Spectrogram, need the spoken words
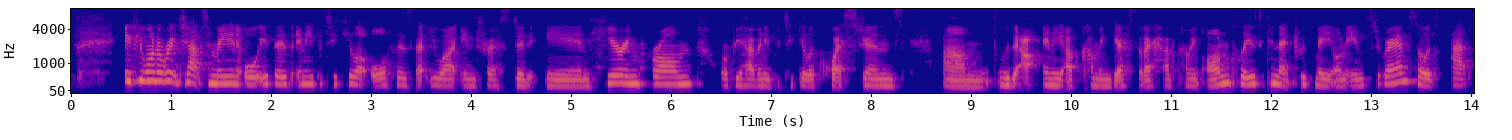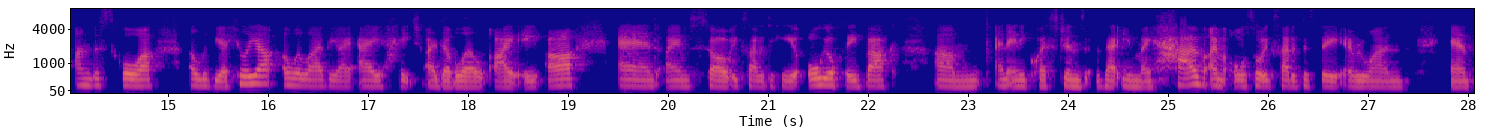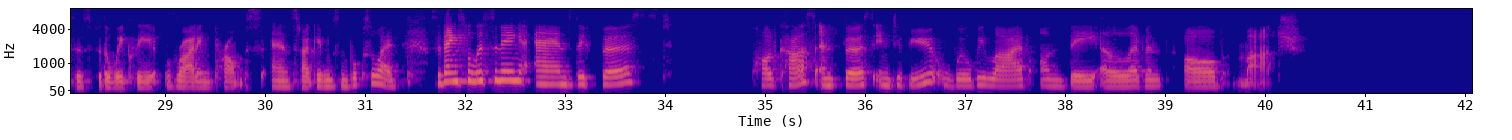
If you want to reach out to me, or if there's any particular authors that you are interested in hearing from, or if you have any particular questions, um, with any upcoming guests that I have coming on, please connect with me on Instagram. So it's at underscore Olivia Hillier, O L I V I A H I L L I E R. And I am so excited to hear all your feedback um, and any questions that you may have. I'm also excited to see everyone's answers for the weekly writing prompts and start giving some books away. So thanks for listening. And the first podcast and first interview will be live on the 11th of March.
